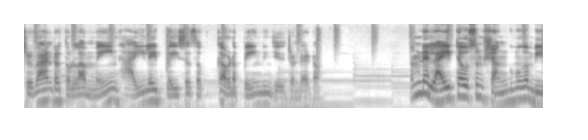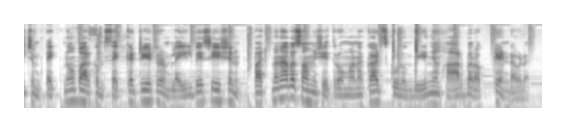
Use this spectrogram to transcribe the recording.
ട്രിവാൻഡ്രത്തുള്ള മെയിൻ ഹൈലൈറ്റ് പ്ലേസസ് ഒക്കെ അവിടെ പെയിന്റിങ് ചെയ്തിട്ടുണ്ട് കേട്ടോ. നമ്മുടെ ലൈറ്റ് ഹൗസും ശംഖുമുഖം ബീച്ചും ടെക്നോ പാർക്കും സെക്രട്ടേറിയറ്ററും റെയിൽവേ സ്റ്റേഷനും പത്മനാഭസ്വാമി ക്ഷേത്രവും മണക്കാട് സ്കൂളും വിഴിഞ്ഞം ഹാർബർ ഒക്കെ ഉണ്ട് അവിടെ.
